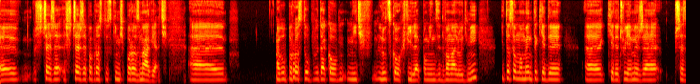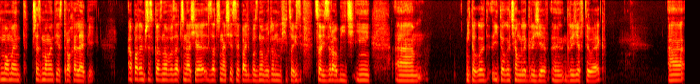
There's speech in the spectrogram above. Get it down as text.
szczerze, szczerze po prostu z kimś porozmawiać. E, albo po prostu taką mieć ludzką chwilę pomiędzy dwoma ludźmi. I to są momenty, kiedy, e, kiedy czujemy, że przez moment, przez moment jest trochę lepiej. a potem wszystko znowu zaczyna się, zaczyna się sypać, bo znowu John musi coś, coś zrobić i, um, i, to go, i to go ciągle gryzie, gryzie w tyłek. A,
